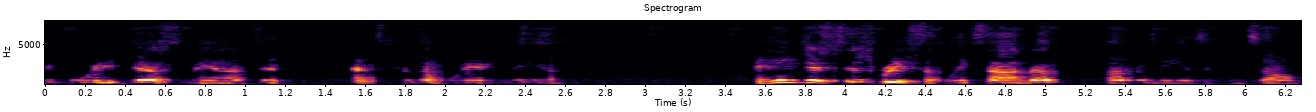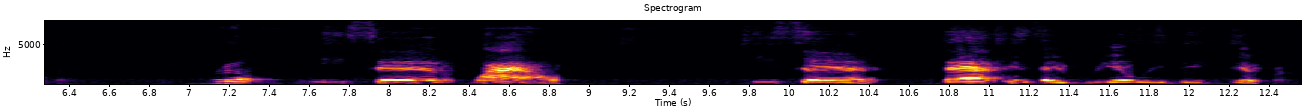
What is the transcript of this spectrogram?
before he adjusted me. And I said, that's because I'm wearing this. And he just as recently signed up under me as a consultant. Really? He said, wow. He said, that is a really big difference.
